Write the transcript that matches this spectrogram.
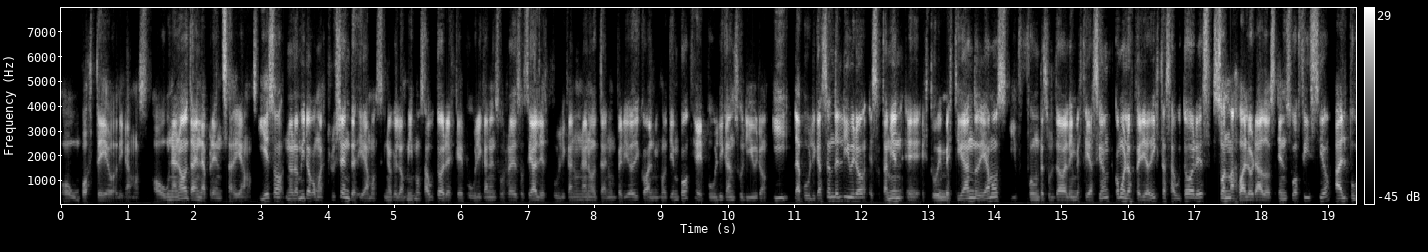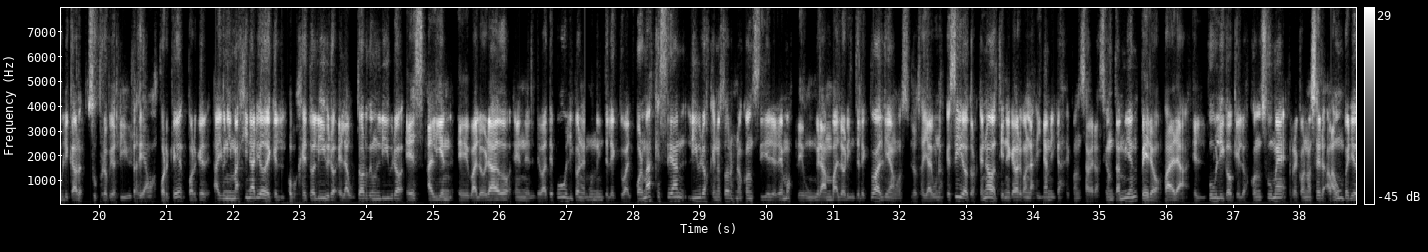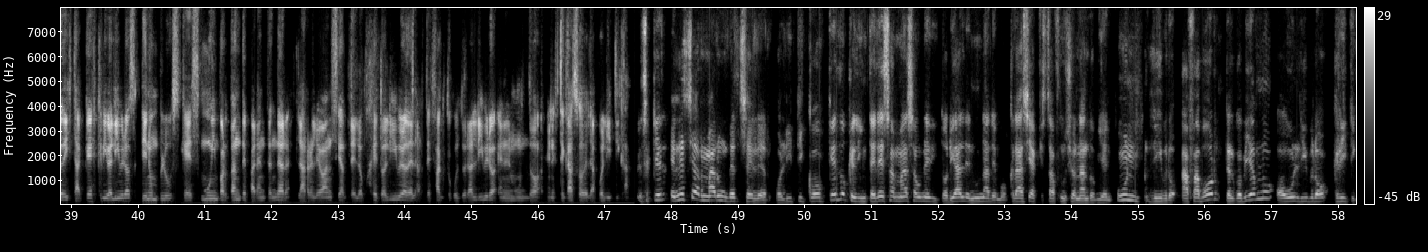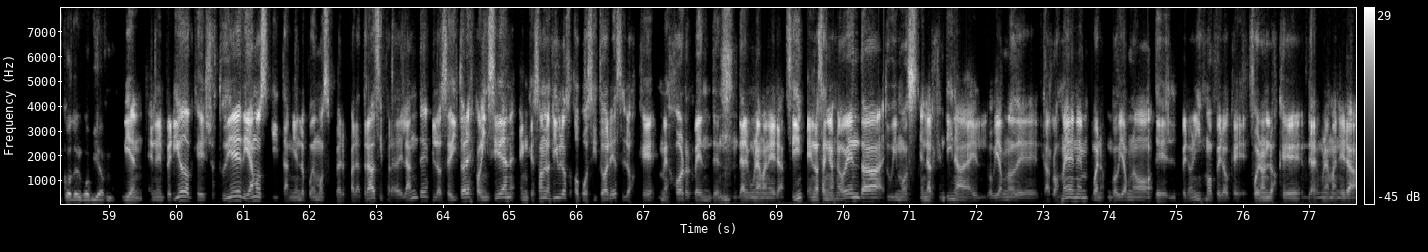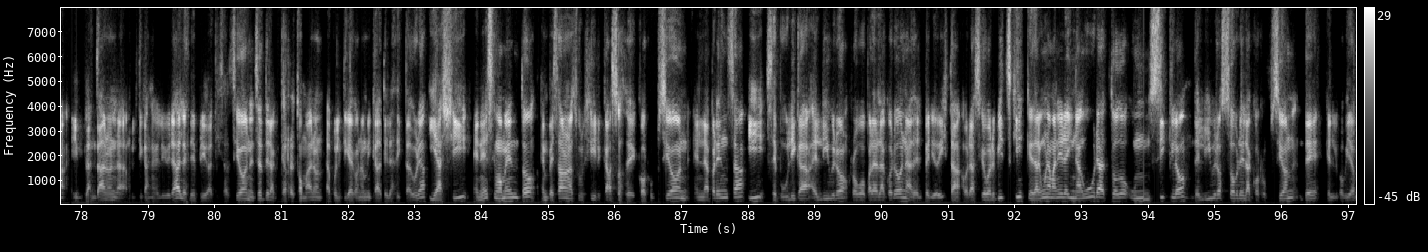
o un posteo, digamos, o una nota en la prensa, digamos. Y eso no lo miro como excluyentes, digamos, sino que los mismos autores que publican en sus redes sociales, publican una nota en un periódico, al mismo tiempo eh, publican su libro. Y la publicación del libro, eso también eh, estuve investigando, digamos, y fue un resultado de la investigación, cómo los periodistas autores son más valorados en su oficio al publicar sus propios libros, digamos. ¿Por qué? Porque hay un imaginario de que el objeto libro, el autor de un libro, es alguien eh, valorado en el debate público, en el mundo intelectual. Por más que sean libros que nosotros no consideremos de un gran valor intelectual, digamos, los hay algunos que sí, otros que no, tiene que ver con las dinámicas de consagración también, pero para el público que los consume, reconocer a un periodista que escribe libros tiene un plus que es muy importante para entender la relevancia del objeto libro, del artefacto cultural libro en el mundo, en este caso de la política. Ezequiel, en ese armar un bestseller político, ¿qué es lo que le interesa más a un editorial en una democracia que está funcionando bien? ¿Un libro a favor del gobierno o un libro crítico del gobierno? Bien, en el periodo que yo estudié, digamos, y también lo podemos ver para atrás y para adelante, los editores coinciden en que son los libros opositores los que mejor venden de alguna manera, ¿sí? En los años 90 tuvimos en la Argentina el gobierno de Carlos Menem, bueno, un gobierno del peronismo, pero que fueron los que de alguna manera implantaron las políticas neoliberales de privatización, etcétera, que retomaron la política económica de las dictaduras. Y allí, en ese momento, empezaron a surgir casos de corrupción en la prensa y se publica el libro Robo para la Corona del periodista Horacio Berbitsky, que de alguna manera inaugura todo un ciclo de libros sobre la corrupción del gobierno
